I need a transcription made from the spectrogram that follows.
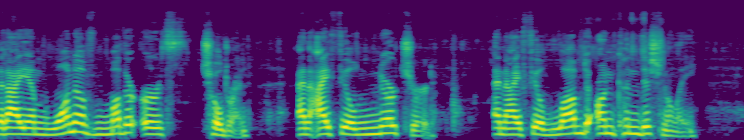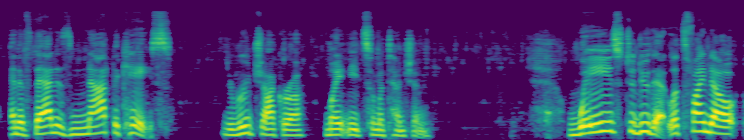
that I am one of Mother Earth's children, and I feel nurtured and I feel loved unconditionally. And if that is not the case, your root chakra might need some attention. Ways to do that. Let's find out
